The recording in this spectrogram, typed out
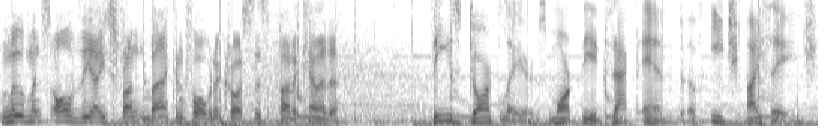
movements of the ice front back and forward across this part of Canada. These dark layers mark the exact end of each ice age,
